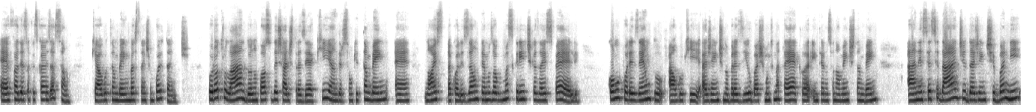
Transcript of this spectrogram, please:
é, fazer essa fiscalização, que é algo também bastante importante. Por outro lado, eu não posso deixar de trazer aqui, Anderson, que também é, nós da coalizão temos algumas críticas à SPL, como, por exemplo, algo que a gente no Brasil bate muito na tecla, internacionalmente também, a necessidade da gente banir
